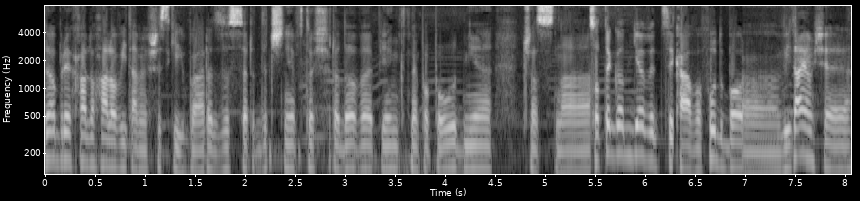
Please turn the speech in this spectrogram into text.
Dobry, halo, halo, witamy wszystkich bardzo serdecznie w to środowe, piękne popołudnie. Czas na cotygodniowy cykawo futbol. E, Witają się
